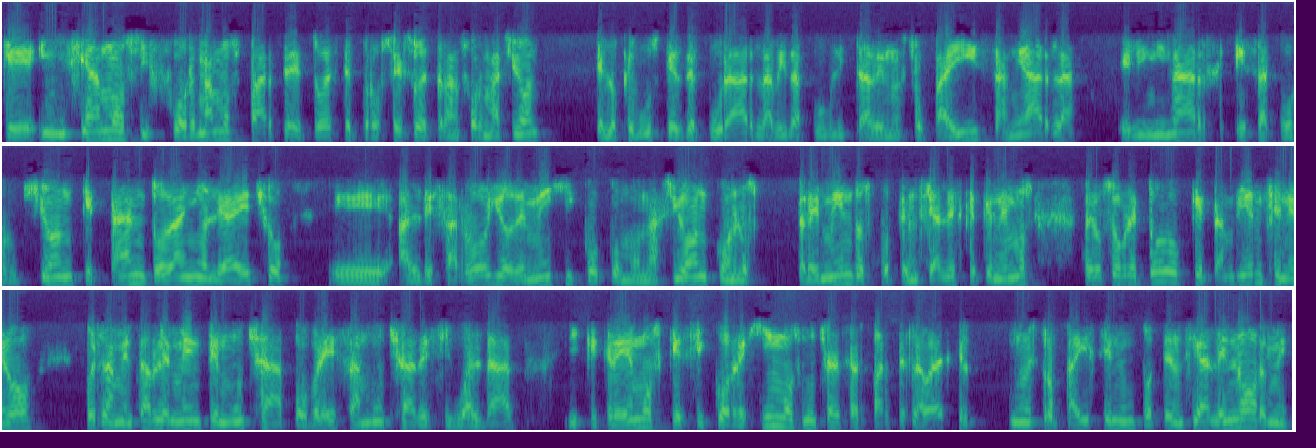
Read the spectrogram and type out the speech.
que iniciamos y formamos parte de todo este proceso de transformación que lo que busca es depurar la vida pública de nuestro país, sanearla, eliminar esa corrupción que tanto daño le ha hecho eh, al desarrollo de México como nación, con los tremendos potenciales que tenemos, pero sobre todo que también generó, pues lamentablemente, mucha pobreza, mucha desigualdad, y que creemos que si corregimos muchas de esas partes, la verdad es que nuestro país tiene un potencial enorme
